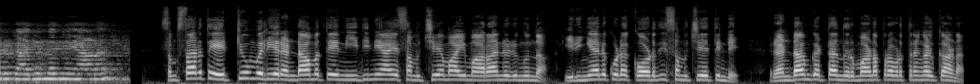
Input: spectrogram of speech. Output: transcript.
ഒരു കാര്യം തന്നെയാണ്. സംസ്ഥാനത്തെ ഏറ്റവും വലിയ രണ്ടാമത്തെ നീതിന്യായ സമുച്ചയമായി മാറാനൊരുങ്ങുന്ന ഇരിങ്ങാലക്കുട കോടതി സമുച്ചയത്തിന്റെ രണ്ടാം ഘട്ട നിർമ്മാണ പ്രവർത്തനങ്ങൾക്കാണ്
